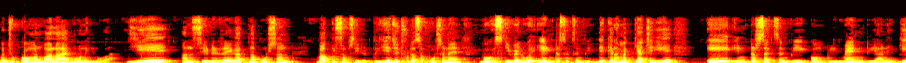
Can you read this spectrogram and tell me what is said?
और जो कॉमन वाला है, वो नहीं होगा। ये अनसेडेड रहेगा इतना पोर्शन बाकी सब सीडेड तो ये जो छोटा सा पोर्शन है, वो इसकी वैल्यू है ए इंटरसेक्शन बी लेकिन हमें क्या चाहिए? ए इंटरसेक्शन बी कॉम्प्लीमेंट यानी कि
